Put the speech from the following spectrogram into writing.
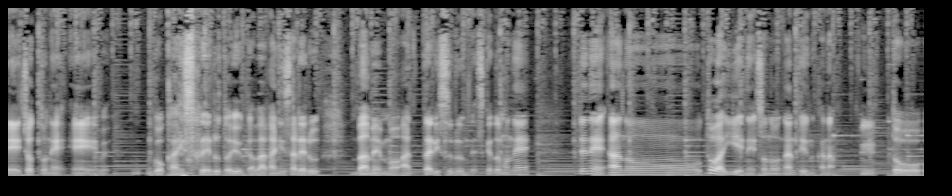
えー、ちょっとね、えー、誤解されるというか、馬鹿にされる場面もあったりするんですけどもね。でね、あのー、とはいえね、その、なんていうのかな、えっと、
